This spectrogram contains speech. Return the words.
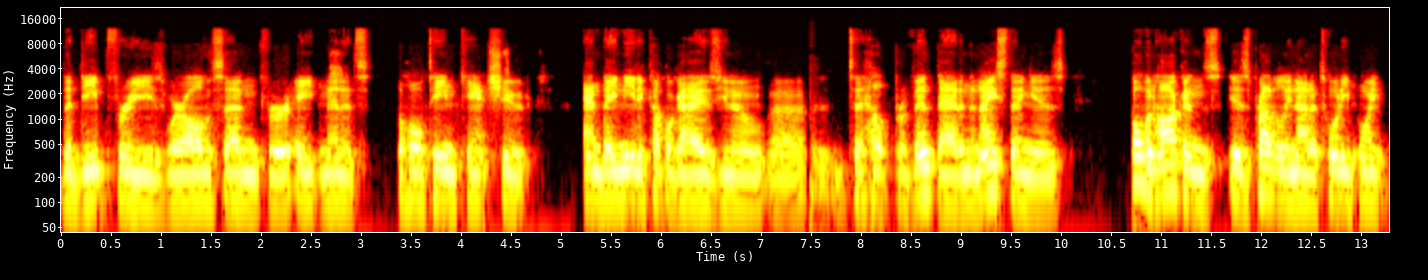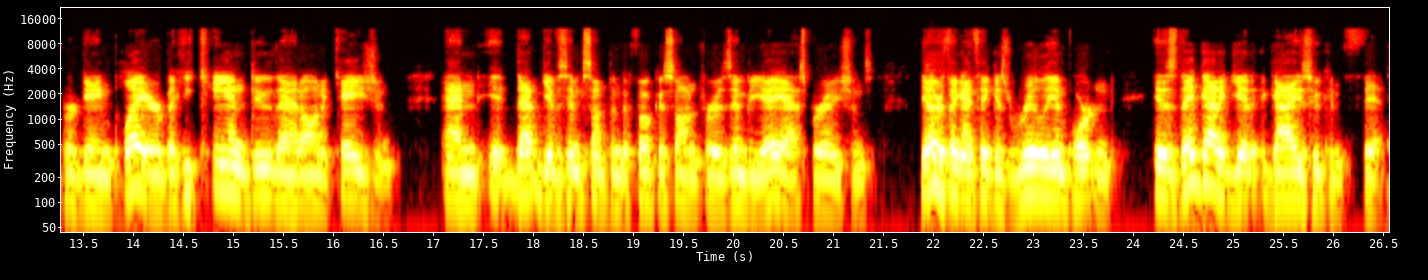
the deep freeze where all of a sudden for eight minutes the whole team can't shoot. And they need a couple guys you know uh, to help prevent that. And the nice thing is coleman hawkins is probably not a 20 point per game player but he can do that on occasion. And it, that gives him something to focus on for his nba aspirations. The other thing i think is really important is they've got to get guys who can fit.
